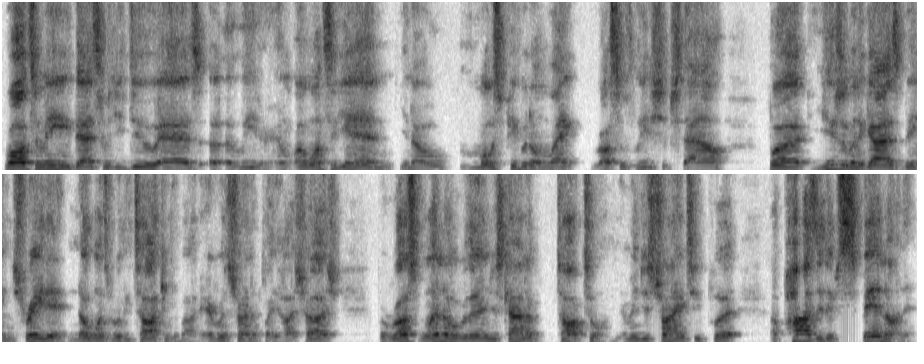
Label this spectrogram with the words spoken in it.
Well, to me, that's what you do as a, a leader. And, and, once again, you know, most people don't like Russell's leadership style, but usually when the guy's being traded, no one's really talking about it. Everyone's trying to play hush hush. But Russ went over there and just kind of talked to him. I mean, just trying to put a positive spin on it.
